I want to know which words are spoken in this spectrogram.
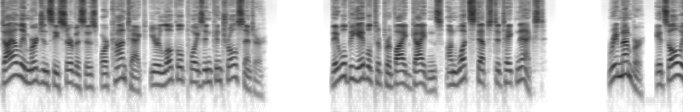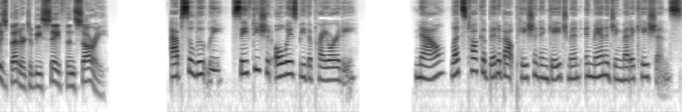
Dial emergency services or contact your local poison control center. They will be able to provide guidance on what steps to take next. Remember, it's always better to be safe than sorry. Absolutely, safety should always be the priority. Now, let's talk a bit about patient engagement in managing medications.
